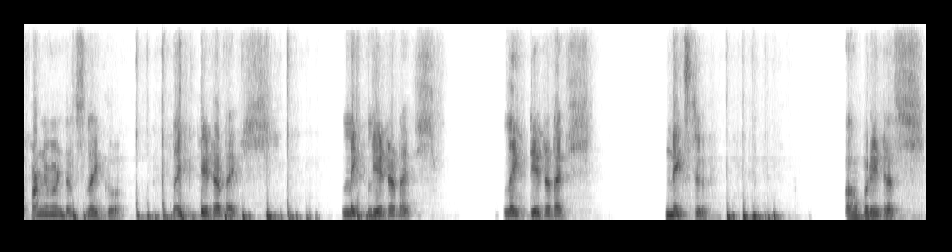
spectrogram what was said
fundamentals like like data types, like data types, like data types. Next, operators.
